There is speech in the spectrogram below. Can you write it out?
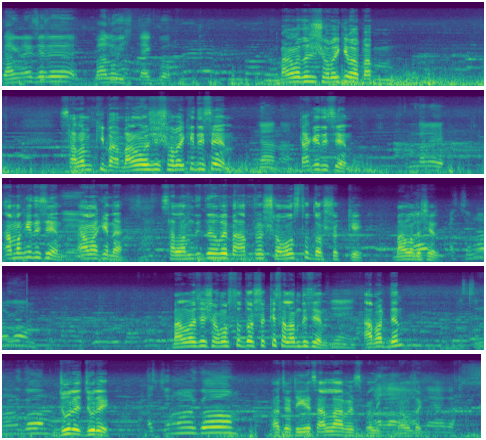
বাংলাদেশের ভালোই থাকব। বাংলাদেশের সবাইকে সালাম কি বাংলাদেশের সবাইকে দিছেন? না না। কাকে দিছেন? আমাকে দিছেন? জি। আমাকে না। সালাম দিতে হবে আপনার সমস্ত দর্শককে বাংলাদেশের। বাংলাদেশের সমস্ত দর্শককে সালাম দিছেন? জি। আবার দেন। আসসালামু জুড়ে জোরে জোরে আসসালামু আলাইকুম। আচ্ছা ঠিক আছে আল্লাহ হাফেজ মালিক ভালো থাক আল্লাহ হাফেজ।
